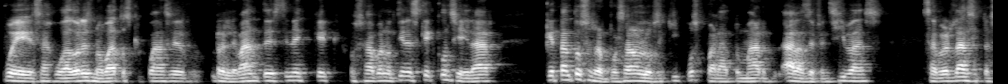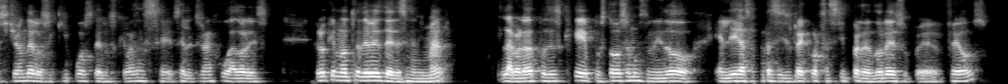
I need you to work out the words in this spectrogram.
pues a jugadores novatos que puedan ser relevantes, tiene que, o sea, bueno, tienes que considerar qué tanto se reforzaron los equipos para tomar a las defensivas, saber la situación de los equipos de los que vas a seleccionar jugadores. Creo que no te debes de desanimar. La verdad, pues es que pues todos hemos tenido en ligas fantasy récords así perdedores súper feos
